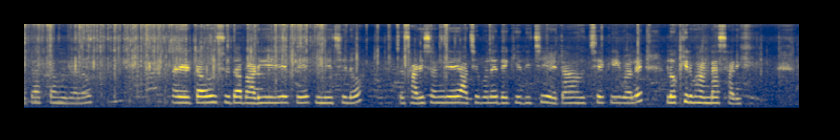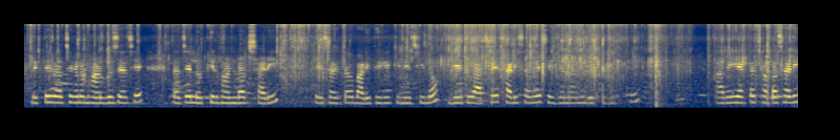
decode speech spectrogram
এটা একটা হয়ে গেল। আর এটাও সুতা বাড়িতে কিনেছিল। তো শাড়ির সঙ্গে আছে বলে দেখিয়ে দিচ্ছি। এটা হচ্ছে কি বলে? লক্ষ্মীর ভাণ্ডার শাড়ি। দেখতেই পাচ্ছ এখানে ভাঁড় বসে আছে। হচ্ছে লক্ষ্মীর ভাণ্ডার শাড়ি। এই শাড়িটাও বাড়ি থেকে কিনেছিল। যেহেতু আছে শাড়ির সঙ্গে, সেই জন্য আমি দেখিয়ে দিচ্ছি। আর এই একটা ছাপা শাড়ি,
